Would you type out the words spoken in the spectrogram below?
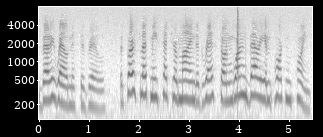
Very well, Mr. Brill. But first let me set your mind at rest on one very important point.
